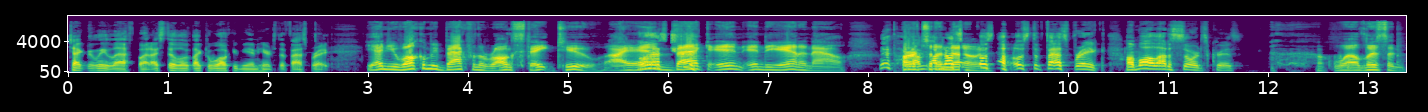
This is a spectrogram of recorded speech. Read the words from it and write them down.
technically left, but I still would like to welcome you in here to the fast break. Yeah, and you welcome me back from the wrong state too. I Oh, am true. back in Indiana now. I'm, Parts I'm not supposed to host the fast break. I'm all out of sorts, Chris. Well, listen,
